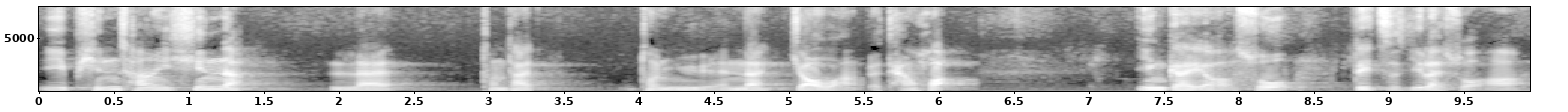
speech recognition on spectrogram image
以平常心呢来同他同女人呢交往呃谈话，应该要说对自己来说啊，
